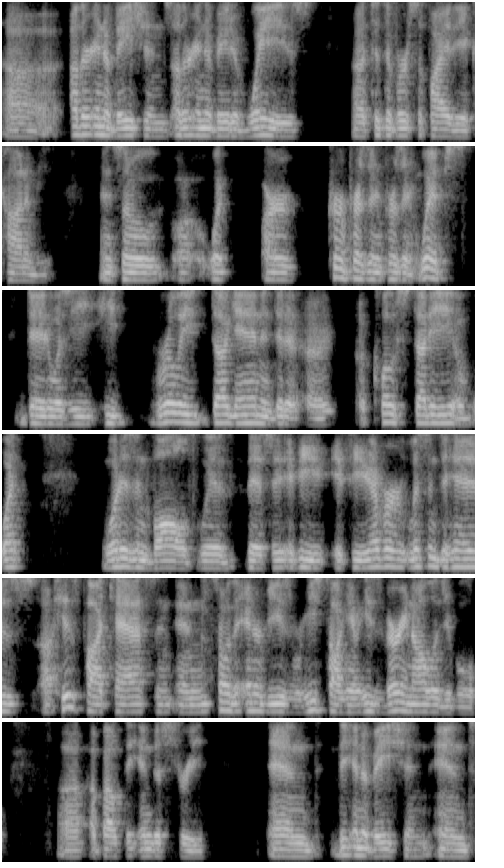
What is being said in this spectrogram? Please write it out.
uh, other innovations, other innovative ways uh, to diversify the economy. And so, uh, what our current president, President Whipps, did was he he really dug in and did a, a a close study of what what is involved with this. If you if you ever listen to his uh, his podcast and and some of the interviews where he's talking about, he's very knowledgeable uh, about the industry and the innovation and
